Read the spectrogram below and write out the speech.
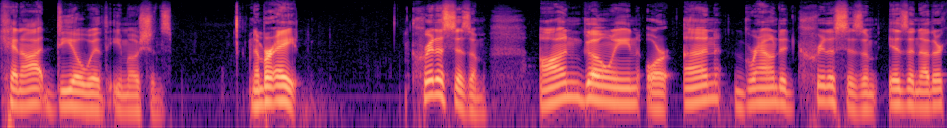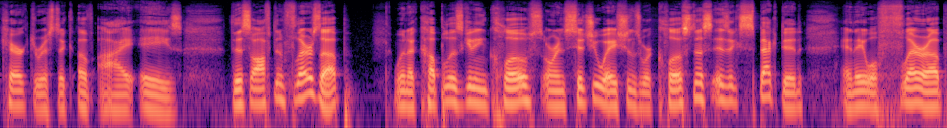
cannot deal with emotions. Number 8 criticism Ongoing or ungrounded criticism is another characteristic of IAs. This often flares up when a couple is getting close or in situations where closeness is expected and they will flare up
